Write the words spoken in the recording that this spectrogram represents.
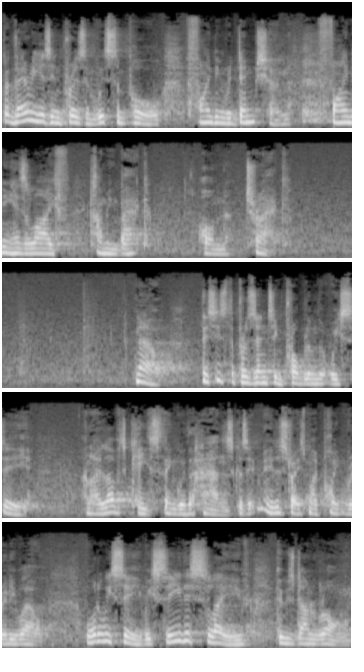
But there he is in prison with St. Paul, finding redemption, finding his life coming back on track. Now, this is the presenting problem that we see. And I loved Keith's thing with the hands because it illustrates my point really well. What do we see? We see this slave who's done wrong.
